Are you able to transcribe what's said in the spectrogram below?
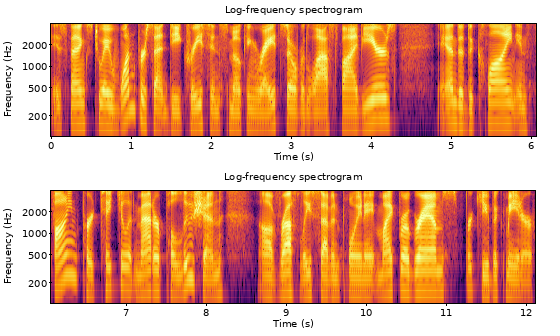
is thanks to a 1% decrease in smoking rates over the last five years and a decline in fine particulate matter pollution of roughly 7.8 micrograms per cubic meter.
